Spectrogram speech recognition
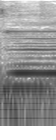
güzel.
